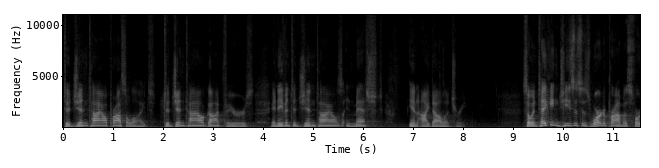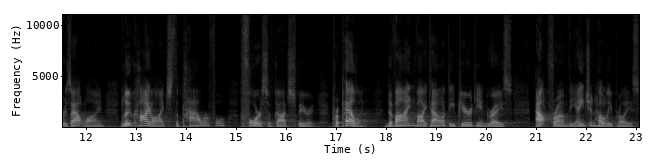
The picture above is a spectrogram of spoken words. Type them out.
to Gentile proselytes, to Gentile God-fearers, and even to Gentiles enmeshed in idolatry. So, in taking Jesus' word of promise for his outline, Luke highlights the powerful force of God's Spirit propelling divine vitality, purity, and grace out from the ancient holy place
